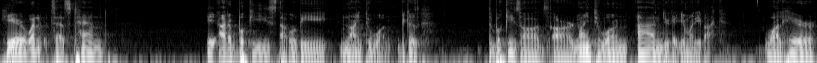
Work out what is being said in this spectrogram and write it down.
here when it says 10, it, at a bookies that would be 9 to 1. Because the bookies odds are 9 to 1 and you get your money back. While here,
